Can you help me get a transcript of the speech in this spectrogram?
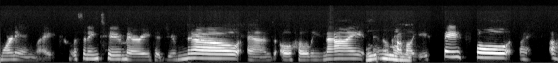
morning, like listening to Mary, Did You Know? and Oh Holy Night, Ooh. and Oh Come All Ye Faithful. Like, oh.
